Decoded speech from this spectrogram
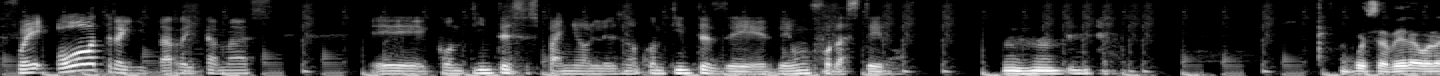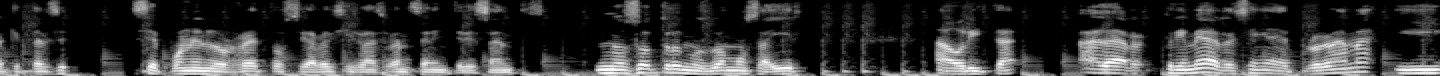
fue otra guitarrita más eh, con tintes españoles, ¿no? Con tintes de, un forastero. Pues a ver ahora qué tal se, ponen los retos y a ver si van a ser interesantes. Nosotros nos vamos a ir ahorita a la primera reseña del programa y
